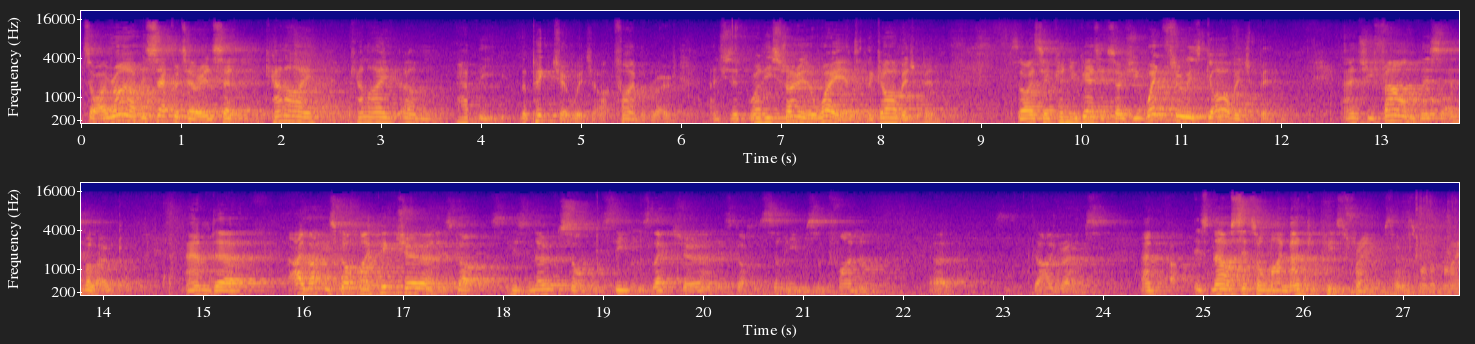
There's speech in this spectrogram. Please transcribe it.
so I rang up his secretary and said, can I, can I um, have the, the picture which Feynman wrote? And she said, well, he's thrown it away into the garbage bin. So I said, can you get it? So she went through his garbage bin and she found this envelope. And uh, I, it's got my picture and it's got his notes on Stephen's lecture, and it's got some, even some Feynman uh, diagrams. And it now sits on my mantelpiece frame, so it's one of my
